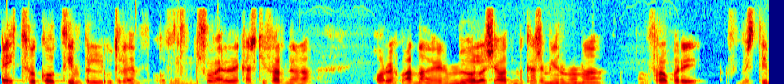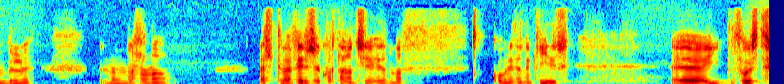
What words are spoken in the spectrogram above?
eitt, tvö góð tímbil út úr þeim og mm. svo eru þeir kannski farnir að horfa eitthvað annað, við erum mögulega að sjá þetta með Casemiro núna frábæri fyrst tímbilinu, en núna svona veltum við fyrir sér hvort að hann sé hérna komin í þennan gýr uh, þú veist,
